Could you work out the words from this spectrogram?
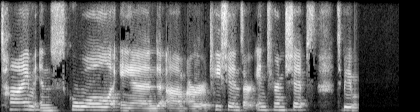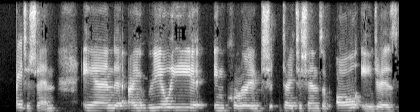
time in school and um, our rotations, our internships to be able dietitian and i really encourage dietitians of all ages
